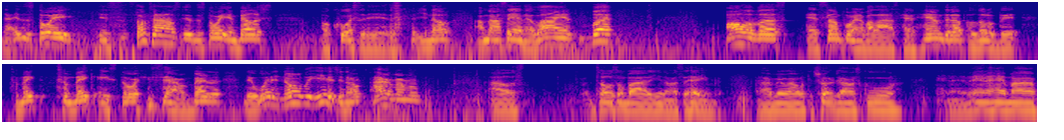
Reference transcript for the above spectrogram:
Now, is the story is sometimes is the story embellished? Of course it is. you know, I'm not saying they're lying, but all of us at some point of our lives have hammed it up a little bit to make to make a story sound better than what it normally is, you know. I remember I was told somebody, you know, I said, hey, I remember I went to truck driving school and uh, man, I had my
